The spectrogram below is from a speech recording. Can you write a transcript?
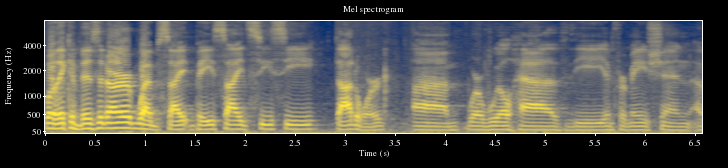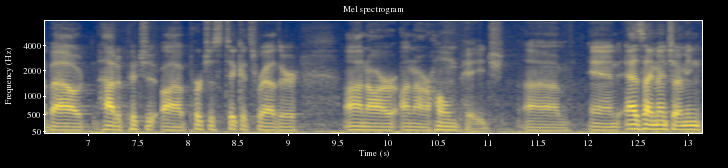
Well, they can visit our website, baysidecc.org, um, where we'll have the information about how to pitch, uh, purchase tickets rather on our on our homepage. Um, and as I mentioned, I mean,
